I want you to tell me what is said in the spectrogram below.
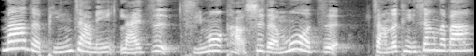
妈的平假名来自期末考试的“末”字，长得挺像的吧？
